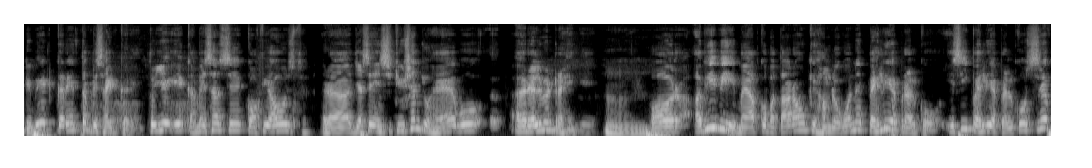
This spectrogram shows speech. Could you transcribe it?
डिबेट करें तब डिसाइड करें तो ये एक हमेशा से कॉफ़ी हाउस जैसे इंस्टीट्यूशन जो है वो रेलिवेंट रहेंगे। हम्म। और अभी भी मैं आपको बता रहा हूँ कि हम लोगों ने पहली अप्रैल को इसी पहली अप्रैल को सिर्फ़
